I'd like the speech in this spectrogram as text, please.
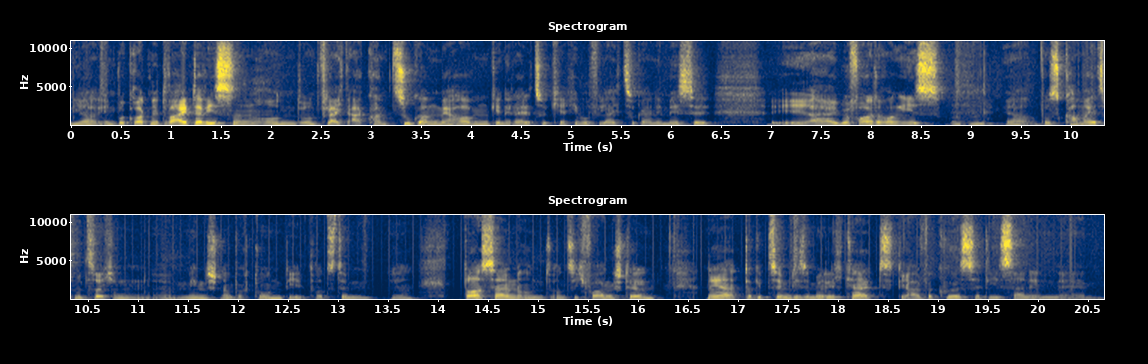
ja, irgendwo gerade nicht weiter wissen und, und vielleicht auch keinen Zugang mehr haben generell zur Kirche, wo vielleicht sogar eine Messe ja, Überforderung ist. Mhm. Ja, was kann man jetzt mit solchen äh, Menschen einfach tun, die trotzdem ja, da sein und, und sich Fragen stellen. Naja, da gibt es eben diese Möglichkeit, die Alpha-Kurse, die sind in, ähm,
